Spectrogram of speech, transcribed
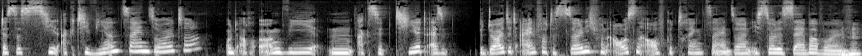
dass das Ziel aktivierend sein sollte und auch irgendwie mh, hm, akzeptiert. Also bedeutet einfach, das soll nicht von außen aufgedrängt sein, sondern ich soll es selber wollen. Mhm.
